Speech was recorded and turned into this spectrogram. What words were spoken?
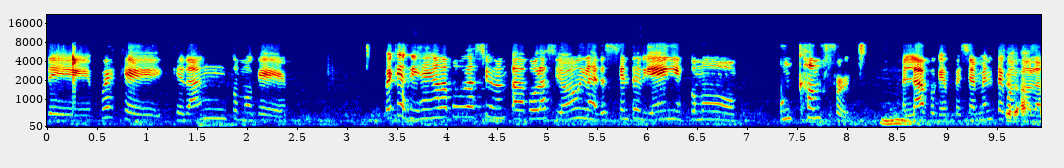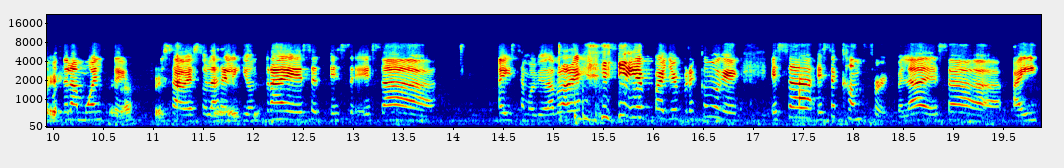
de, pues que, que dan como que pues, que rigen a la población a la población y la gente se siente bien y es como un comfort, Mm. ¿verdad? Porque especialmente Te cuando hablamos fe, de la muerte. ¿sabes? O la religión trae ese, ese- esa... Ay, se me olvidó la palabra en español, pero es como que esa, ese comfort, ¿verdad? Esa... Ahí.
